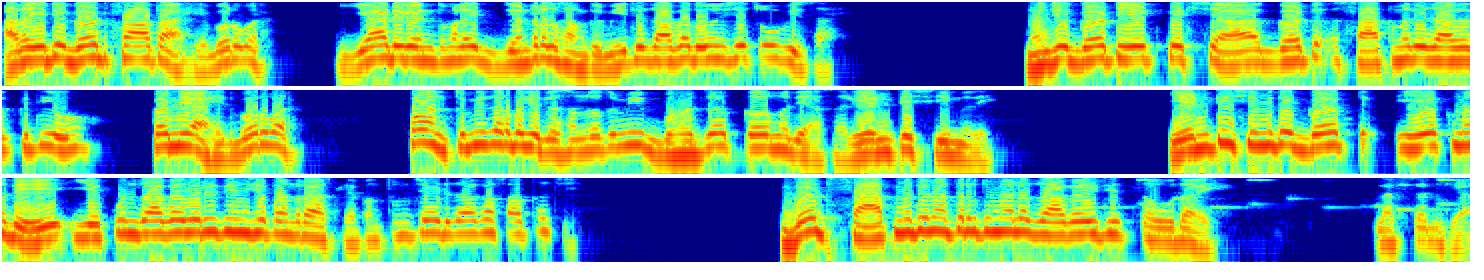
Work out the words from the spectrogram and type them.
आता इथे गट सात आहे. बरोबर? या ठिकाणी तुम्हाला एक जनरल सांगतो. मी इथे जागा दोनशे चोवीस आहे. म्हणजे गट एक पेक्षा गट सात मध्ये जागा किती हो? कमी आहेत. बरोबर? पण तुम्ही जर बघितलं समजा तुम्ही भज क मध्ये असाल एनटीसी मध्ये एनटीसी मध्ये गट एक मध्ये एकूण जागा जरी तीनशे पंधरा असल्या पण तुमच्याकडे जागा सातच आहे. गट सात मध्ये मात्र तुम्हाला जागा इथे चौदा आहे. लक्षात घ्या.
